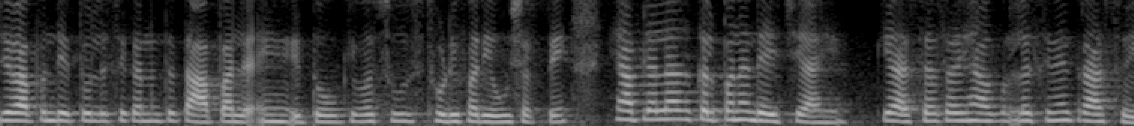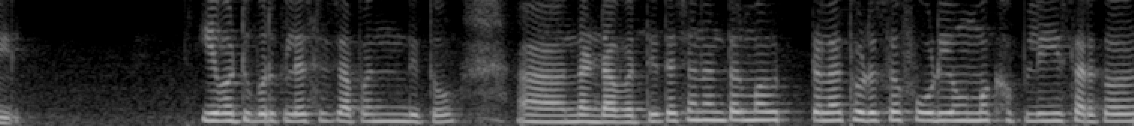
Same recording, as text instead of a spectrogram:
जेव्हा आपण देतो लसीकरणानंतर ताप आला येतो किंवा सूज थोडीफार येऊ शकते हे आपल्याला कल्पना द्यायची आहे की असं असं ह्या लसीने त्रास होईल. किंवा ट्युबरक्युलोसिस आपण देतो दंडावरती. त्याच्यानंतर मग त्याला थोडंसं फोड येऊन मग खपलीसारखं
